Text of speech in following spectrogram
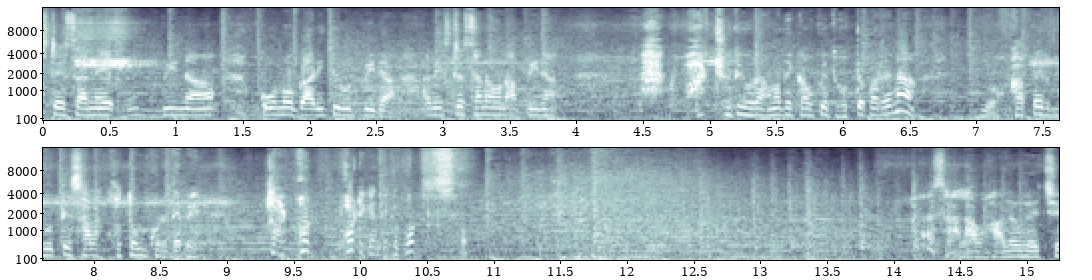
স্টেশনে উঠবি না কোনো গাড়িতে উঠবি না আর স্টেশনেও নামবি না। একবার যদি ওরা আমাদের কাউকে ধরতে পারে না লকআপের মধ্যে সালা খতম করে দেবে। চল ফট ফট এখান থেকে ফট। সালা ভালো হয়েছে।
